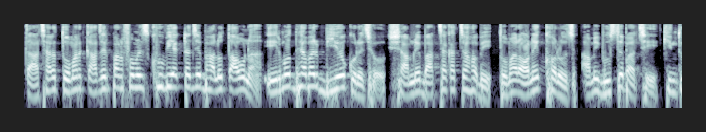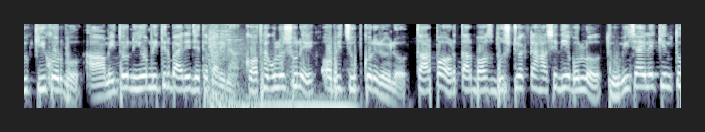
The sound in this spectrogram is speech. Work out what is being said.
তাছাড়া তোমার কাজের পারফরমেন্স খুবই একটা যে ভালো তাও না। এর মধ্যে আবার বিয়েও করেছ। সামনে বাচ্চা কাচ্চা হবে, তোমার অনেক খরচ, আমি বুঝতে পারছি। কিন্তু কি করব? আমি তো নিয়ম নীতির বাইরে যেতে পারি না। কথাগুলো শুনে অভি চুপ করে রইল। তারপর তার বস দুষ্টু একটা হাসি দিয়ে বলল, তুমি চাইলে কিন্তু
